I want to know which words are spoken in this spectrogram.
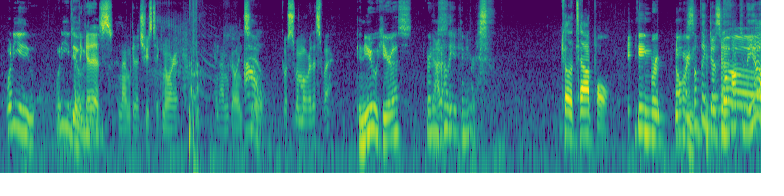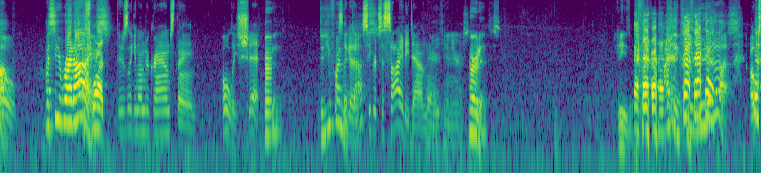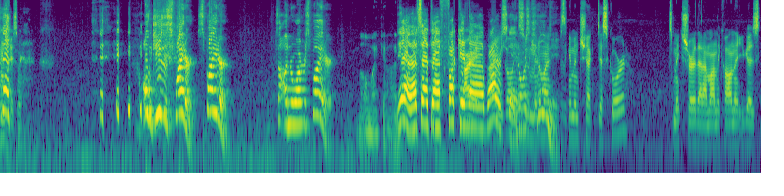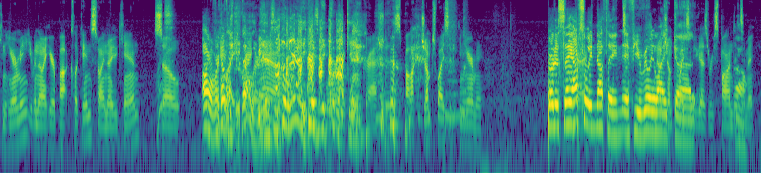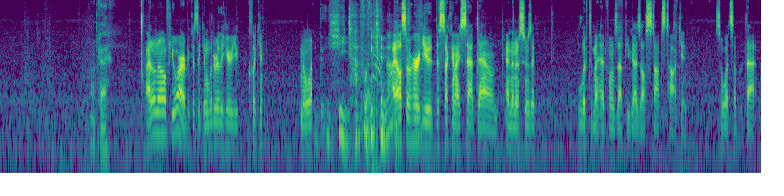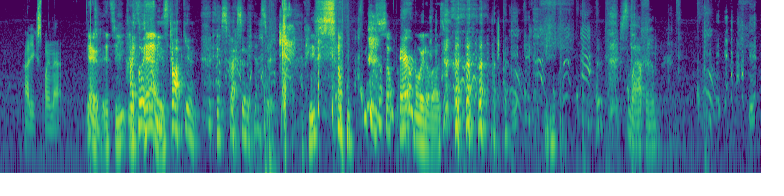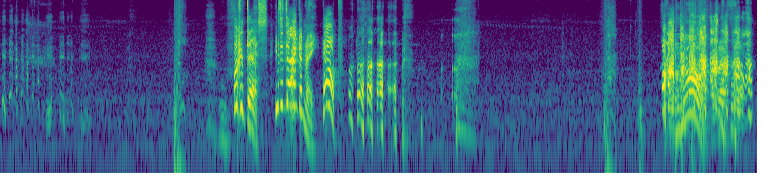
What are you? What are you doing? I think it is, and I'm gonna choose to ignore it, and I'm going to Ow. go swim over this way. Can you hear us, Curtis? Yeah, I don't think you can hear us. Kill the tadpole. I think we're ignoring. Something just fucked me up. I see red eyes. Guess what? There's like an underground thing. Holy shit! Curtis. Did you find It's the like a desk? secret society down Wait, there. you can't hear us. Curtis. Jesus. I think he muted us. Oh, someone chasing me. Oh Jesus, spider! Spider! It's an underwater spider. Oh my god. yeah, that's at that fucking Alright, uh, water I'm going No, it's to killing minimize me. the game and check Discord to make sure that I'm on the call and that you guys can hear me, even though I hear bot clicking, so I know you can. So Oh, Here's really? the controller. Yeah. There's no way he hears me before my game clicking. crashes, Bach, jump twice if you can hear me. Curtis, say absolutely nothing if you really Now like. jump twice Uh, if you guys responded oh. to me. okay. I don't know if you are because I can literally hear you clicking. You know what? He definitely cannot. I also heard you the second I sat down, and then as soon as I lifted my headphones up, you guys all stopped talking. So what's up with that? How do you explain that? Dude, it's, he- I it's like how him. he's talking, expects an answer. He's so he's so paranoid of us. Just laugh at him. Oof. Look at this! He's attacking me! Help! Oh no! How's that feel?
